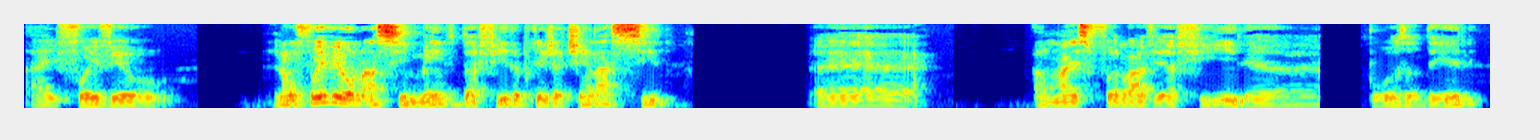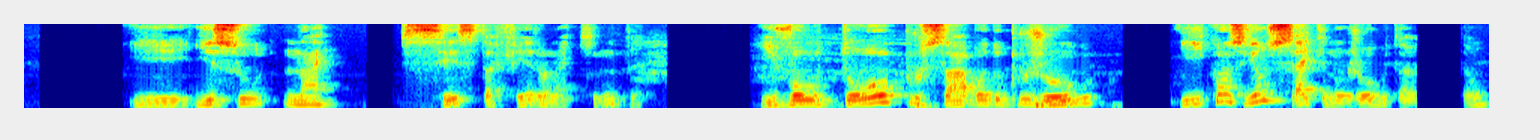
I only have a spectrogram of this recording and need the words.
Aí foi ver o... Não foi ver o nascimento da filha, porque já tinha nascido. É... Mas foi lá ver a filha, a esposa dele. E isso na sexta-feira ou na quinta. E voltou pro sábado pro jogo. E conseguiu um sec no jogo também. Então,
